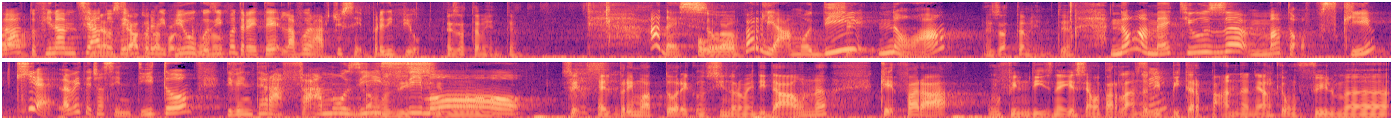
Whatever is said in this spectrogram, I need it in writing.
esatto, finanziato, finanziato sempre di più, così potrete lavorarci sempre di più. Esattamente. Adesso Ora. parliamo di Sì. Noah, Esattamente. Noah Matthews Matowski. Chi è? L'avete già sentito? Diventerà famosissimo. Famosissimo. Sì, è il primo attore con sindrome di Down che farà un film Disney e stiamo parlando Sì. di Peter Pan, neanche un film eh,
